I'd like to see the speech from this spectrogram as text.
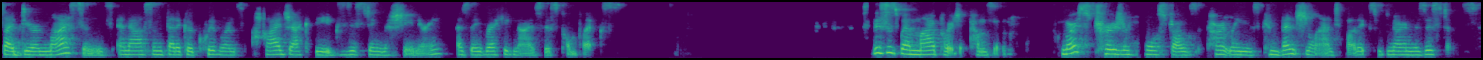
sideromycins and our synthetic equivalents hijack the existing machinery as they recognize this complex. This is where my project comes in. Most Trojan horse drugs currently use conventional antibiotics with known resistance,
